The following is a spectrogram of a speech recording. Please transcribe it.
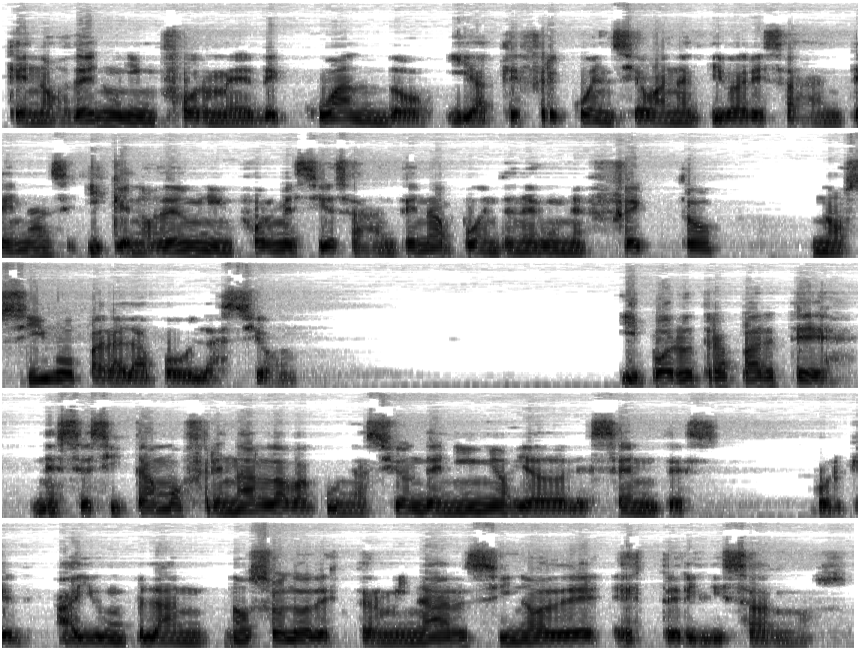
que nos den un informe de cuándo y a qué frecuencia van a activar esas antenas y que nos den un informe si esas antenas pueden tener un efecto nocivo para la población. Y por otra parte, necesitamos frenar la vacunación de niños y adolescentes porque hay un plan no solo de exterminar, sino de esterilizarnos.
